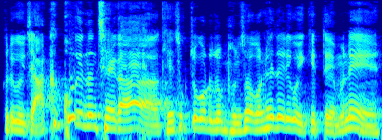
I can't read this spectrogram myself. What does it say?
그리고 이제 아크코인은 제가 계속적으로 좀 분석을 해드리고 있기 때문에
